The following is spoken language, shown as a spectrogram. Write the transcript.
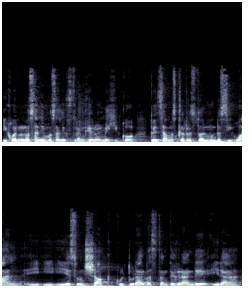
y cuando no salimos al extranjero en México, pensamos que el resto del mundo es igual, y, es un shock cultural bastante grande ir a,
